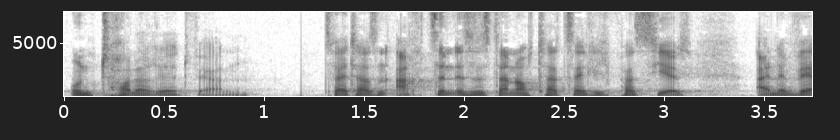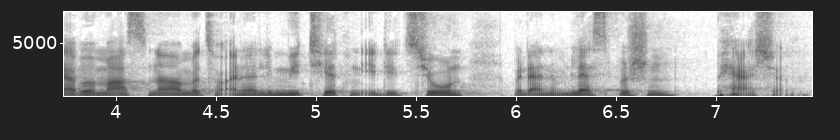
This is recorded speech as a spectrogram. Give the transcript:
und toleriert werden. 2018 ist es dann auch tatsächlich passiert. Eine Werbemaßnahme zu einer limitierten Edition mit einem lesbischen Pärchen.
